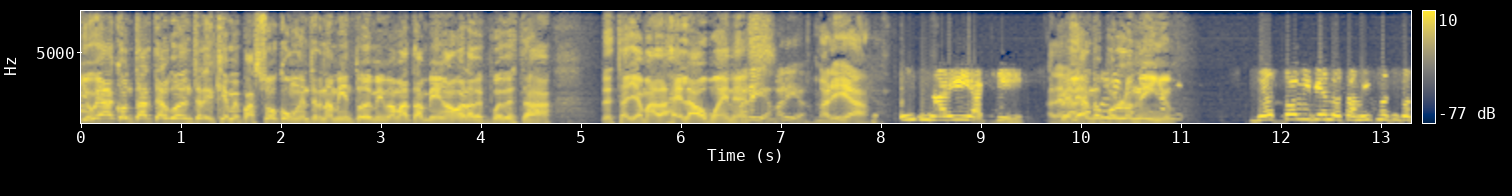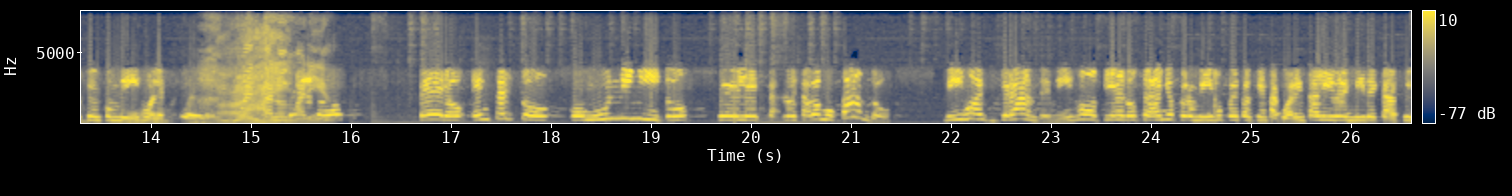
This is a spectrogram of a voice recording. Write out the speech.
Yo voy a contarte algo de entre- que me pasó con un entrenamiento de mi mamá también ahora después de esta, de esta llamada. Hello, buenas. María, María. María. María aquí. Peleando por los niños. Yo estoy viviendo esa misma situación con mi hijo en la escuela. Cuéntanos, Pero- María. Pero empezó con un niñito que le, lo estaba mojando. Mi hijo es grande, mi hijo tiene 12 años, pero mi hijo pesa 140 libras y mide casi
